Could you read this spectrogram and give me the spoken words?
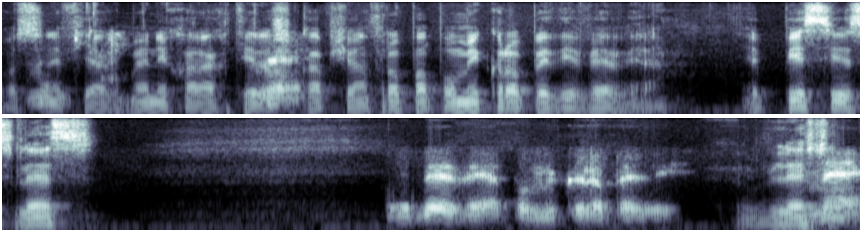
Πως είναι φτιαγμένοι οι χαρακτήρες ναι. κάποιου ανθρώπου από μικρό παιδί βέβαια. Επίσης λες ε, βέβαια από μικρό παιδί Λες, ναι,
